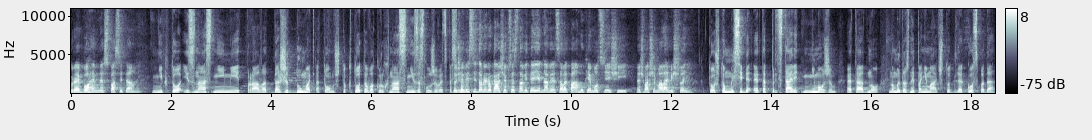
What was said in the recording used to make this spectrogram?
kdo je Bohem nespasitelný. Никто из нас не имеет права даже думать о том, что кто-то вокруг нас не заслуживает To, že спасения. vy si to nedokáže představit, je jedna věc, ale Pán Bůh je mocnější než vaše malé myšlení. То, что мы себе это представить не можем, это одно. Но мы должны понимать, что для Господа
